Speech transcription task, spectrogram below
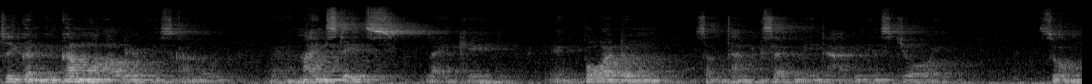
So you can become more aware of this kind of uh, mind states like uh, uh, boredom, sometimes excitement, happiness, joy. So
